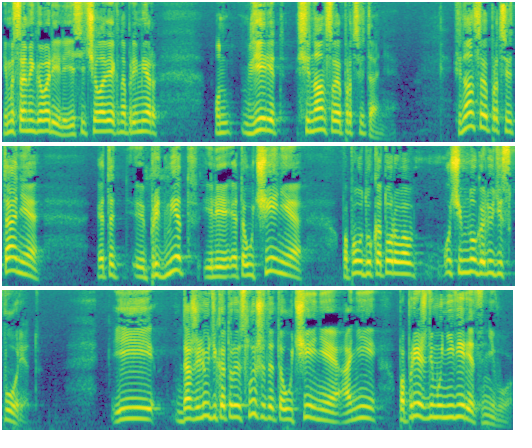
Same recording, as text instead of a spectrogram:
И мы с вами говорили, если человек, например, он верит в финансовое процветание. Финансовое процветание – это э, предмет или это учение, по поводу которого очень много людей спорят. И даже люди, которые слышат это учение, они по-прежнему не верят в него.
